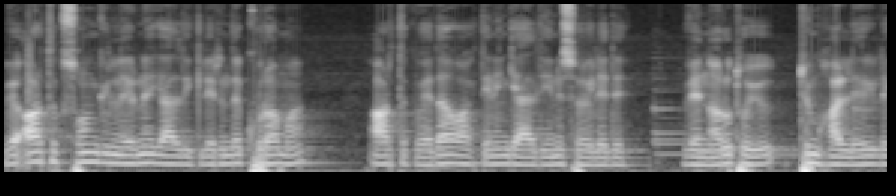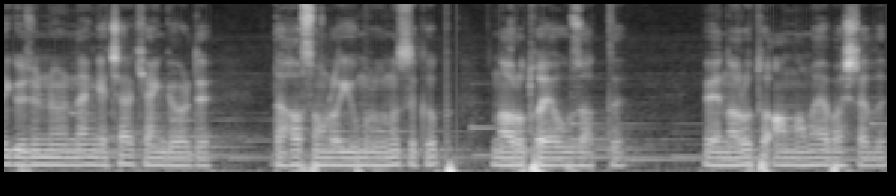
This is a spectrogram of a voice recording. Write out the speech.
Ve artık son günlerine geldiklerinde Kurama artık veda vaktinin geldiğini söyledi ve Naruto'yu tüm halleriyle gözünün önünden geçerken gördü. Daha sonra yumruğunu sıkıp Naruto'ya uzattı ve Naruto anlamaya başladı.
